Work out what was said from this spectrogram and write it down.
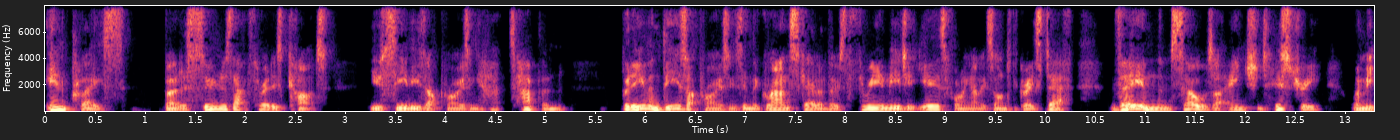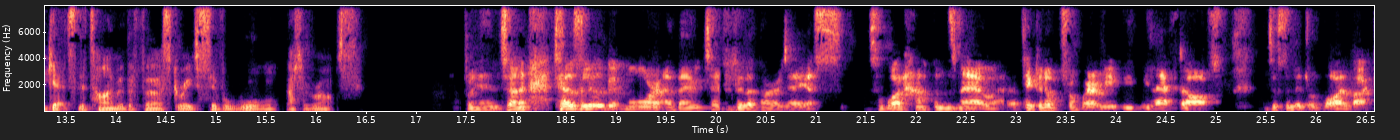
in place. But as soon as that thread is cut, you see these uprisings happen. But even these uprisings, in the grand scale of those three immediate years following Alexander the Great's death, they in themselves are ancient history when we get to the time of the first great civil war that erupts. Brilliant. And tell us a little bit more about uh, Philip Aridaeus. So, what happens now, uh, picking up from where we, we left off just a little while back?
